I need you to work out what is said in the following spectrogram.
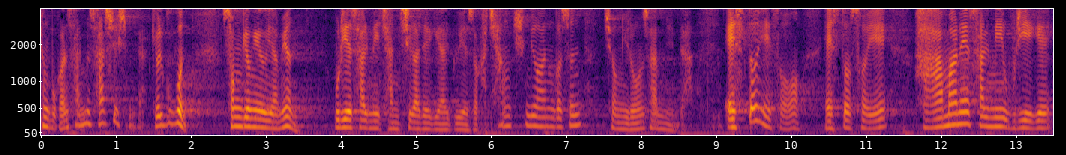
행복한 삶을 살 수 있습니다. 결국은 성경에 의하면 우리의 삶이 잔치가 되게 하기 위해서 가장 중요한 것은 정의로운 삶입니다. 에스더에서 에스더서의 하만의 삶이 우리에게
